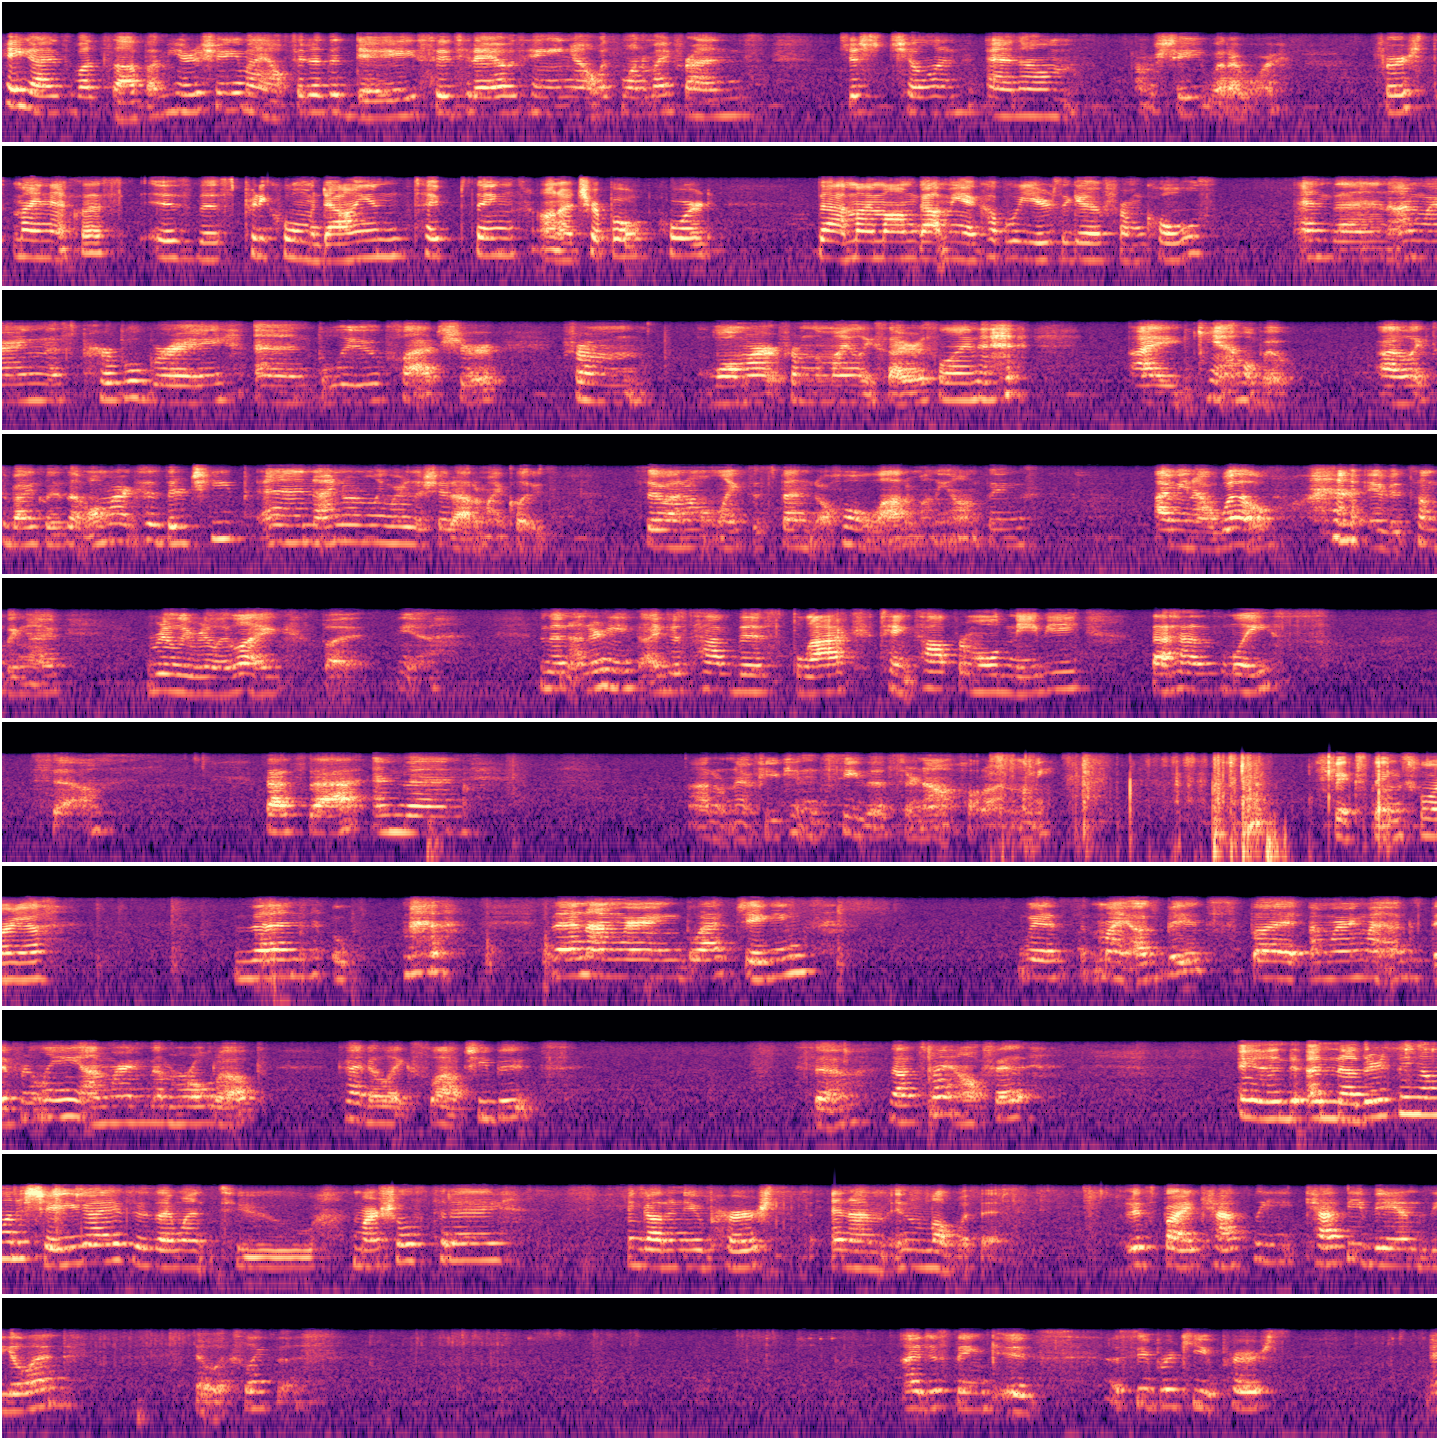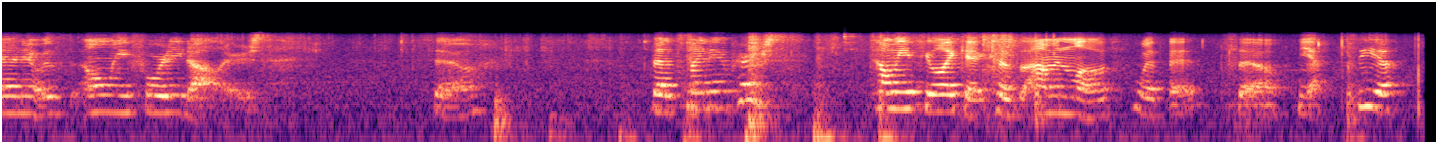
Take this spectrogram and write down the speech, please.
Hey guys, what's up? I'm here to show you my outfit of the day. So today I was hanging out with one of my friends, just chilling, and um, I'll show you what I wore. First, my necklace is this pretty cool medallion type thing on a triple cord that my mom got me a couple years ago from Kohl's. And then I'm wearing this purple gray and blue plaid shirt from Walmart from the Miley Cyrus line. I can't help it. I like to buy clothes at Walmart because they're cheap and I normally wear the shit out of my clothes. So I don't like to spend a whole lot of money on things. I mean, I will if it's something I really, really like, but yeah. And then underneath I just have this black tank top from Old Navy that has lace. So, that's that. And then I don't know if you can see this or not. Hold on, let me fix things for you. Then, oh, then I'm wearing black jeggings with my Ugg boots, but I'm wearing my Uggs differently. I'm wearing them rolled up, kind of like slouchy boots. So, that's my outfit. And another thing I want to show you guys is I went to Marshalls today and got a new purse and I'm in love with it. It's by Kathy, Kathy Van Zeeland. It looks like this. I just think it's a super cute purse and it was only $40. So, that's my new purse tell me if you like it because I'm in love with it. So, yeah. See ya.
